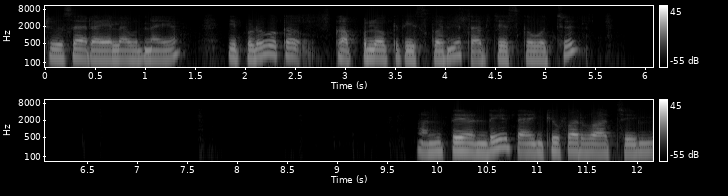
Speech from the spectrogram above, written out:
చూసారా ఎలా ఉన్నాయో? ఇప్పుడు ఒక కప్పులోకి తీసుకొని సర్వ్ చేసుకోవచ్చు. అంతే అండి. Thank you for watching.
